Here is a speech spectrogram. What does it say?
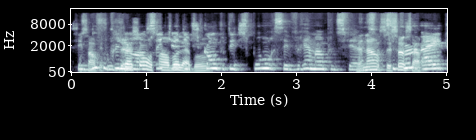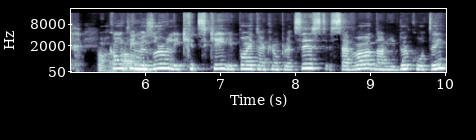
C'est beaucoup plus nuancé que tu contre ou t'es-tu pour, c'est vraiment plus différent. Non, non, c'est ça. Tu peux être contre les mesures, les critiquer et pas être un complotiste, ça va dans les deux côtés.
